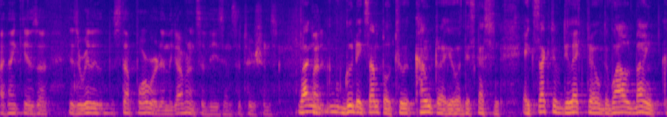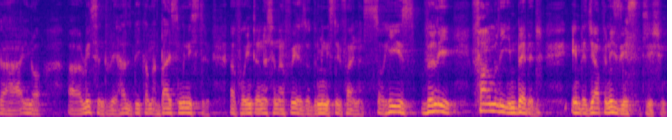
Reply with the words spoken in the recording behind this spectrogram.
I think is a, is a really step forward in the governance of these institutions. One but, good example to counter your discussion, executive director of the World Bank, uh, you know, uh, recently has become a vice minister uh, for international affairs of the Ministry of Finance. So he is very firmly embedded in the Japanese institution.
